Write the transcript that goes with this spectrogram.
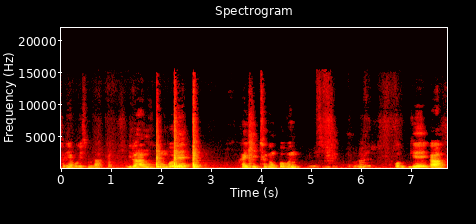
처리해 보겠습니다. 이러한 정보의 가이드 착용법은 어깨가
